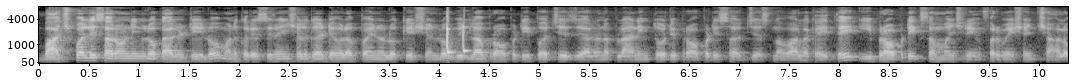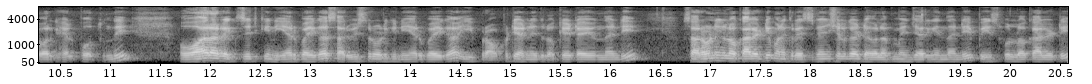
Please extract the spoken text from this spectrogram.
బాచ్పల్లి సరౌండింగ్ లొకాలిటీలో మనకు రెసిడెన్షియల్గా డెవలప్ అయిన లొకేషన్లో విల్లా ప్రాపర్టీ పర్చేజ్ చేయాలన్న ప్లానింగ్ తోటి ప్రాపర్టీ సర్చ్ చేస్తున్న వాళ్ళకైతే ఈ ప్రాపర్టీకి సంబంధించిన ఇన్ఫర్మేషన్ చాలా వరకు హెల్ప్ అవుతుంది. ఓఆర్ఆర్ ఎగ్జిట్కి నియర్ బైగా సర్వీస్ రోడ్కి నియర్ బైగా ఈ ప్రాపర్టీ అనేది లొకేట్ అయి ఉందండి. సరౌండింగ్ లొకాలిటీ మనకు రెసిడెన్షియల్గా డెవలప్మెంట్ జరిగిందండి. పీస్ఫుల్ లొకాలిటీ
